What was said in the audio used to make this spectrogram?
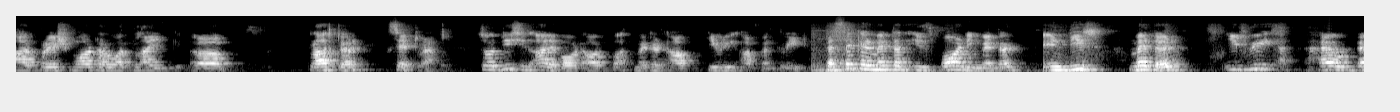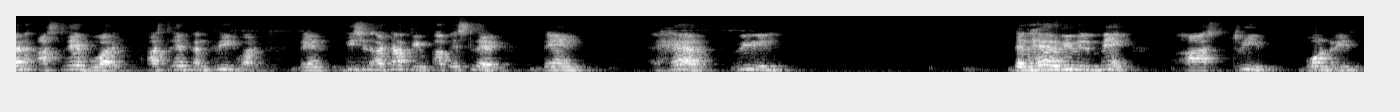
or fresh mortar work like uh, plaster, etc. So this is all about our first method of curing of concrete. The second method is ponding method. In this method, if we have done a slab work, a slab concrete work, then this is a top view of a slab, then here we will then here we will make a strip boundaries.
